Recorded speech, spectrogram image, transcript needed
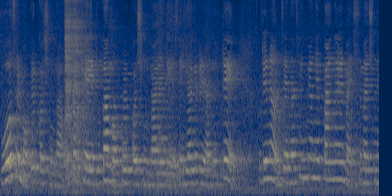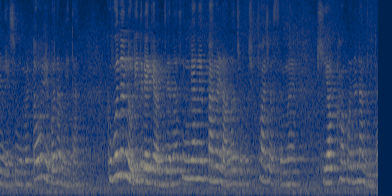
무엇을 먹을 것인가, 어떻게 누가 먹을 것인가에 대해서 이야기를 나눌 때 우리는 언제나 생명의 빵을 말씀하시는 예수님을 떠올리곤 합니다. 그분은 우리들에게 언제나 생명의 빵을 나눠주고 싶어 하셨음을 기억하고는 합니다.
